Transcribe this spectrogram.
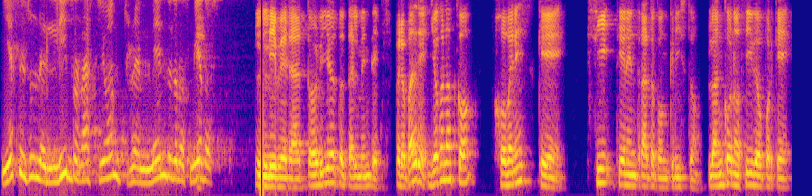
Y esa es una liberación tremenda de los miedos. liberatorio totalmente. Pero padre, yo conozco jóvenes que sí tienen trato con Cristo, lo han conocido porque,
